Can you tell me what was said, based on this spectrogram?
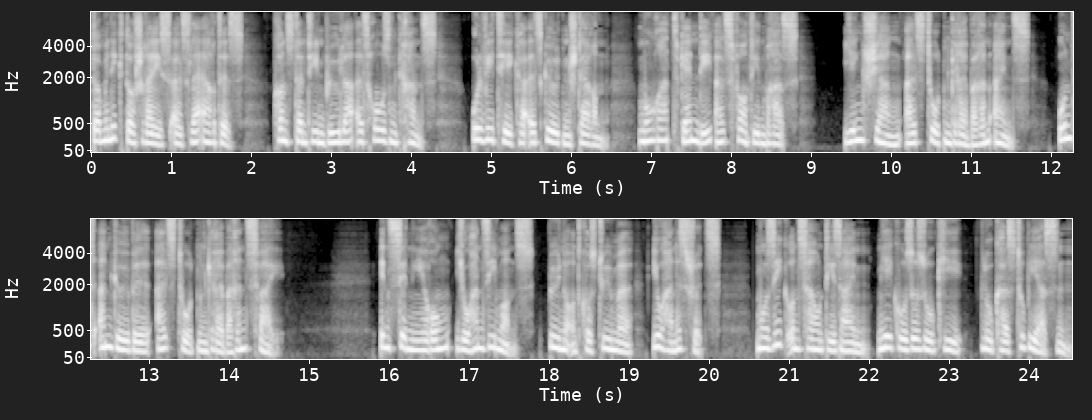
Dominik Doschreis als Laertes, Konstantin Bühler als Rosenkranz, Ulvi Theke als Güldenstern, Murat Gendi als Fortinbras, Ying Xiang als Totengräberin 1 und An Göbel als Totengräberin 2. Inszenierung Johann Simons, Bühne und Kostüme Johannes Schütz, Musik und Sounddesign Mieko Suzuki, Lukas Tobiasen.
